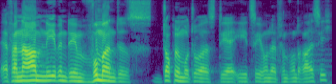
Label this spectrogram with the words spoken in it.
Er vernahm neben dem Wummern des Doppelmotors der EC 135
